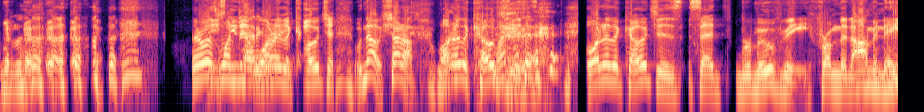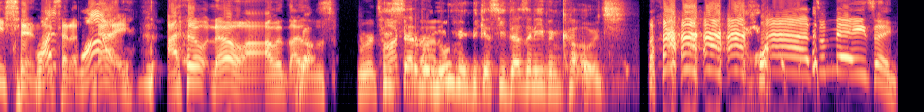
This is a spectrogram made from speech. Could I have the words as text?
there Did was you one see that category one of the coaches. No, shut up. One of the coaches. one of the coaches said, "Remove me from the nomination." I said, Why? "Okay." I don't know. I was. I No. We were He said about. remove me because he doesn't even coach. it's amazing.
